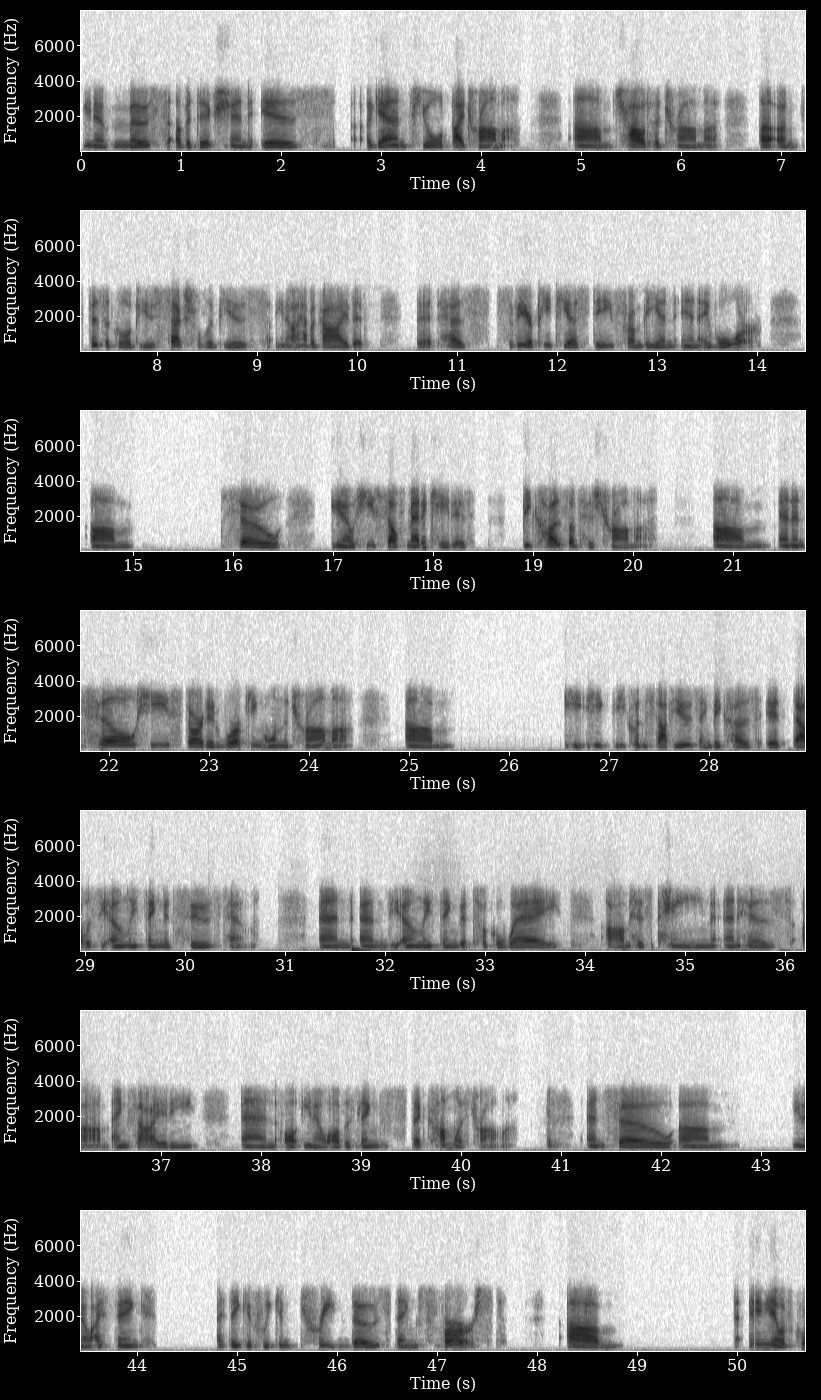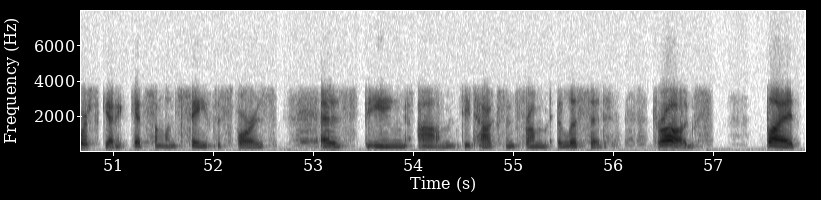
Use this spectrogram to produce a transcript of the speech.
you know, most of addiction is again fueled by trauma, um, childhood trauma, uh, um, physical abuse, sexual abuse. You know, I have a guy that that has severe PTSD from being in a war. Um, so, you know, he self-medicated because of his trauma. Um, and until he started working on the trauma, um, he, he he couldn't stop using because it that was the only thing that soothed him, and and the only thing that took away um, his pain and his um, anxiety and all you know all the things that come with trauma. And so, um, you know, I think I think if we can treat those things first, um, and you know, of course, get get someone safe as far as as being um, detoxing from illicit drugs, but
